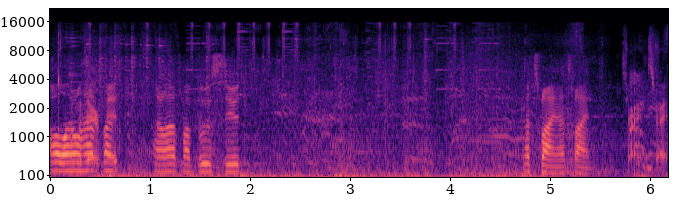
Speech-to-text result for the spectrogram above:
oh, I don't Over have my mid. I don't have my boost, dude. That's fine. That's fine. That's right, that's right.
